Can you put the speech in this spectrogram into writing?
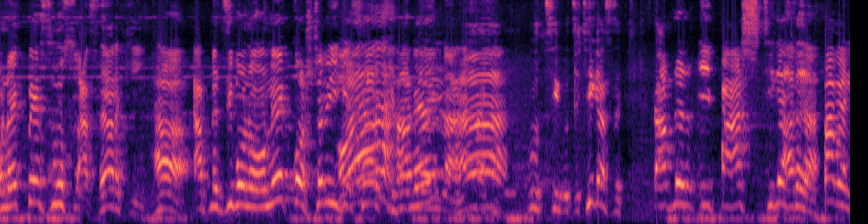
অনেক পেসমুস আছে আর কি। হ্যাঁ। আপনার জীবনে অনেক কষ্টই গেছে আর কি হ্যাঁ, মানে হ্যাঁ, হ্যাঁ। বুঝছি বুঝছি ঠিক আছে। তা আপনার এই পাস ঠিক আছে? আচ্ছা। পাবেন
